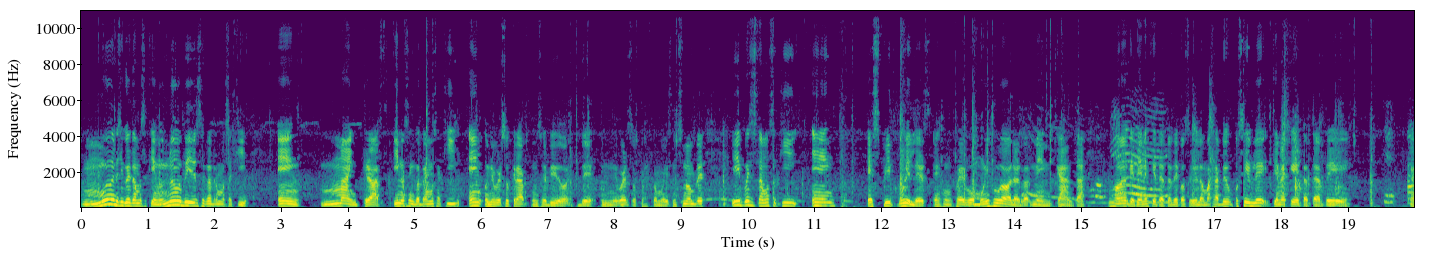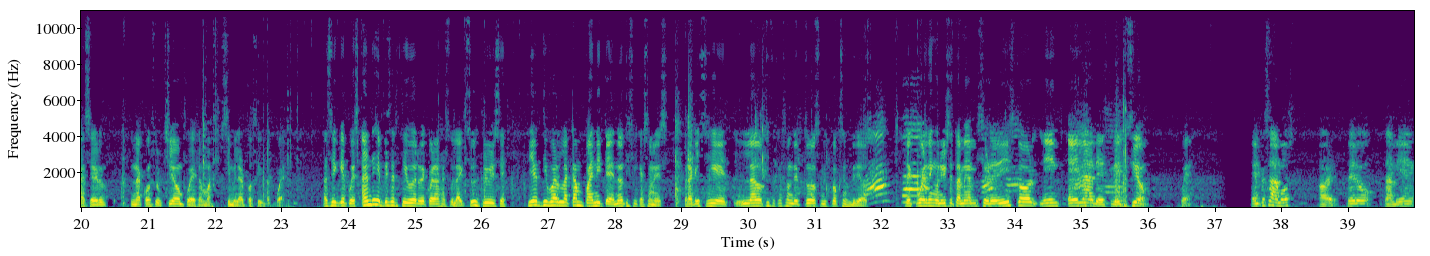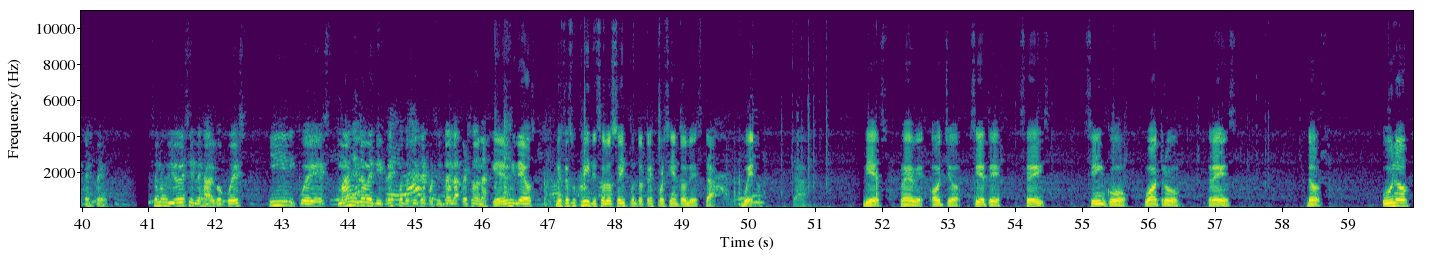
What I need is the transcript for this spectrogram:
Muy buenos chicos, estamos aquí en un nuevo vídeo, nos encontramos aquí en Minecraft y nos encontramos aquí en Universo Craft, un servidor de Universo, pues como dice su nombre. Y pues estamos aquí en Speed Wheelers, es un juego muy jugado, la verdad me encanta, un juego que tienes que tratar de construir lo más rápido posible, tienes que tratar de hacer una construcción pues lo más similar posible, bueno. Así que pues antes de empezar este video recuerden dejar su like, suscribirse y activar la campanita de notificaciones para que les llegue la notificación de todos mis próximos videos. Recuerden unirse también a mi server de Discord, link en la descripción. Bueno, empezamos. A ver, pero también, esperen. Se me olvidó decirles algo, pues. Y pues, más del 93.7% de las personas que ven videos no está suscrito, solo 6.3% le está. Bueno, ya. 10, 9, 8, 7, 6, 5, 4, 3, 2, 1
